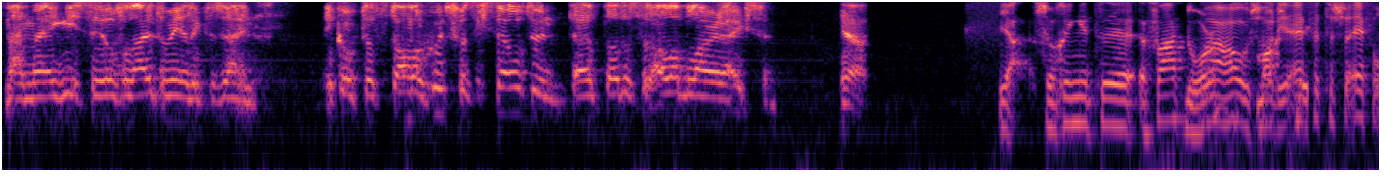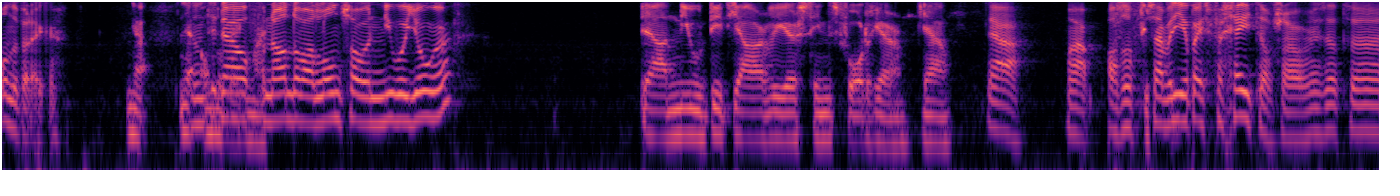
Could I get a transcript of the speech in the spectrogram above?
Maakt mij niet zo heel veel uit om eerlijk te zijn. Ik hoop dat ze het allemaal goed voor zichzelf doen. Dat, dat is het allerbelangrijkste. Ja. Ja, zo ging het eh, vaak door. Nou, oh, sorry, even, tussen, even onderbreken. Ja, ja, Noemt hij nou maar. Fernando Alonso een nieuwe jongen? Ja, nieuw dit jaar weer sinds vorig jaar. Ja, Ja, maar alsof zijn we die opeens vergeten of zo? Is dat, eh,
